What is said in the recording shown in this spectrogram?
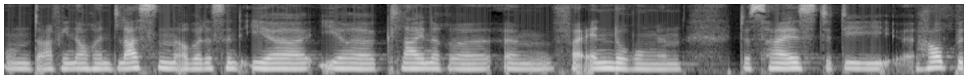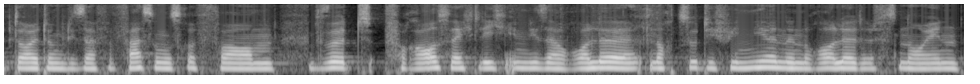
und darf ihn auch entlassen, aber das sind eher eher kleinere ähm, Veränderungen. Das heißt, die Hauptbedeutung dieser Verfassungsreform wird voraussichtlich in dieser Rolle noch zu definierenden Rolle des neuen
